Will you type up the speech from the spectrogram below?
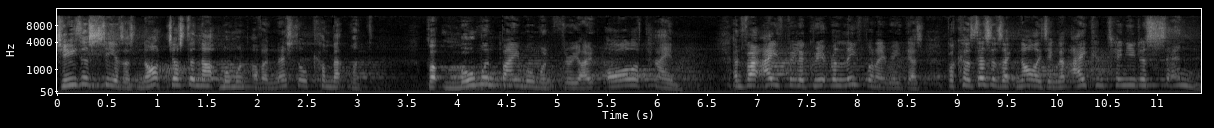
Jesus saves us not just in that moment of initial commitment, but moment by moment throughout all of time. In fact, I feel a great relief when I read this because this is acknowledging that I continue to sin.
